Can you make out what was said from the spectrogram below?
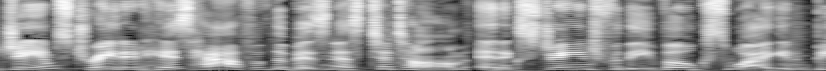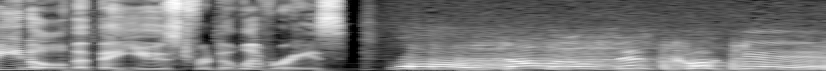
James traded his half of the business to Tom in exchange for the Volkswagen Beetle that they used for deliveries. Whoa, Domino's is cooking!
